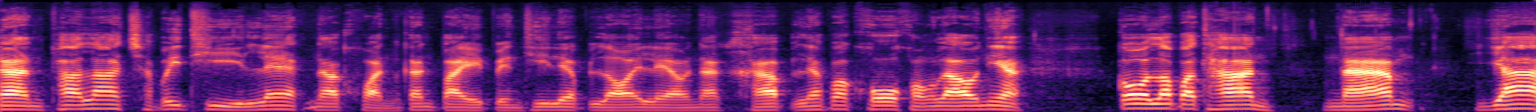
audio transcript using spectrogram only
งานพระราชพิธีแลกนาขวัญกันไปเป็นที่เรียบร้อยแล้วนะครับ และพระโคของเราเนี่ยก็รับประทานน้ำหญ้า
